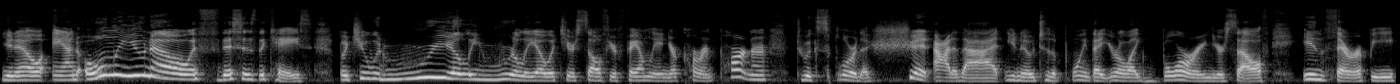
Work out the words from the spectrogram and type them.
you know? And only you know if this is the case but you would really really owe it to yourself your family and your current partner to explore the shit out of that you know to the point that you're like boring yourself in therapy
